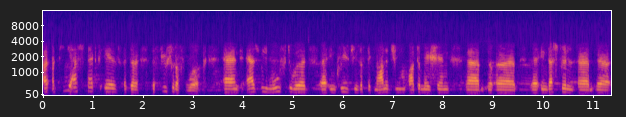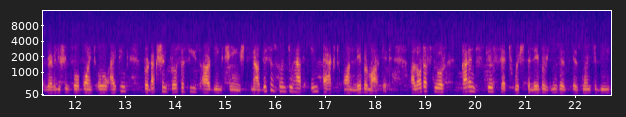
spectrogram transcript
a, a, key aspect is the, the future of work. And as we move towards uh, increased use of technology, automation, uh, uh, uh industrial um, uh, revolution 4.0, I think production processes are being changed. Now, this is going to have impact on labor market. A lot of your current skill set which the labor uses is going to be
